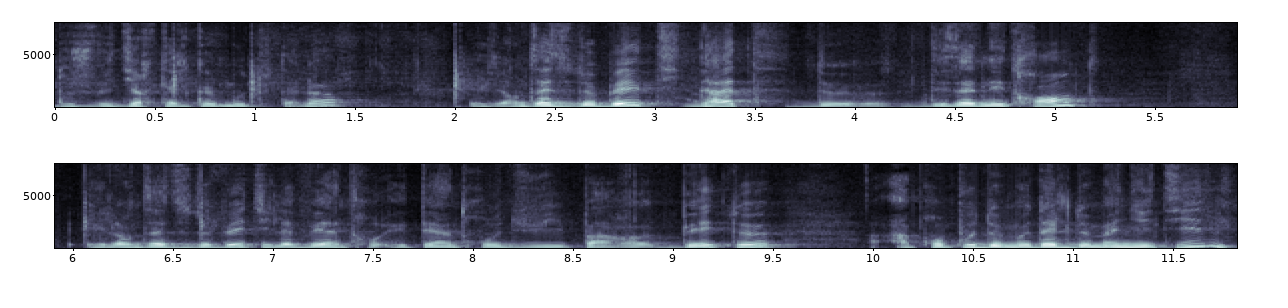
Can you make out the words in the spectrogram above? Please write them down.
dont je vais dire quelques mots tout à l'heure. Et l'Ansatz de Bethe date des années 30. Et de Bethe, il avait été introduit par Bethe à propos de modèles de magnétisme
